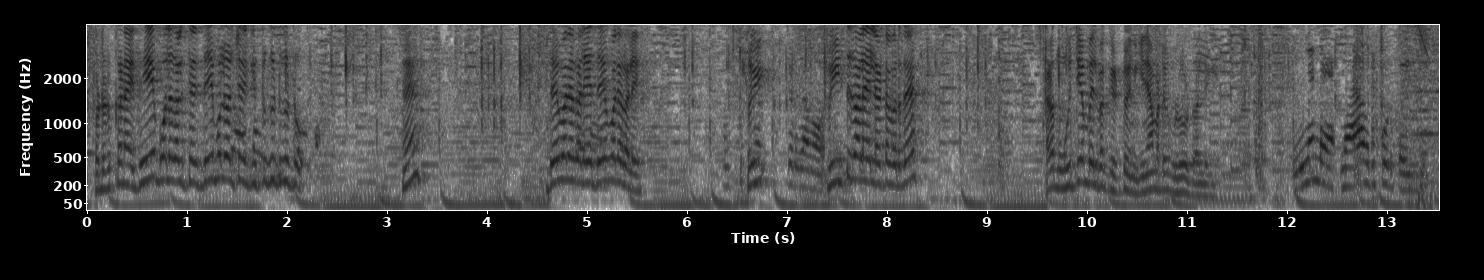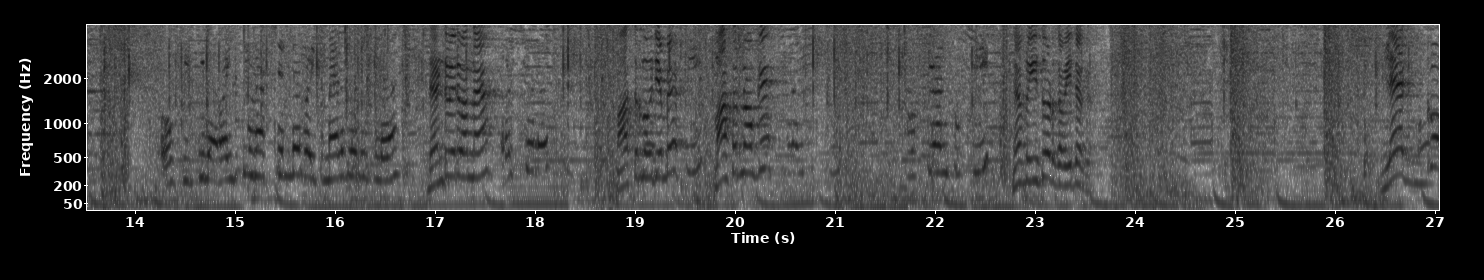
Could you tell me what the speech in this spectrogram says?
അവിടെ എടുക്കണേ. ഇതേപോലെ കളിച്ചാൽ ഇതേപോലെ കളിച്ചാൽ കിട്ടും കിട്ടും കിട്ടും. ഏ? ഇതേപോലെ കളി ഇതേപോലെ കളി. ഫ്രീസ് കളയല്ല കേട്ടോ വെറുതെ? എടാ നൂറ്റി അമ്പത് രൂപ കിട്ടും എനിക്ക്. ഞാൻ മറ്റേ ഗ്ലൂ കിട്ടും അല്ലെങ്കിൽ. രണ്ടുപേര് വന്നേ. മാസ്റ്റർ നൂറ്റിയമ്പേ മാസ്റ്റർ നോക്ക്. ഞാൻ ഫ്രീസ് കൊടുക്കാം വെയിറ്റ് ഒക്കെ. Let's go.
